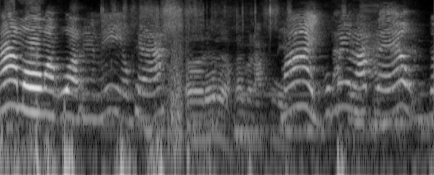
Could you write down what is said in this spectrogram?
ห้าโมงอะกว่าอย่างนี้โอเคนะ เออแล้วเดี๋ยวค่อยมารับกู ไม่ กูไม่รับแล้วจะ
